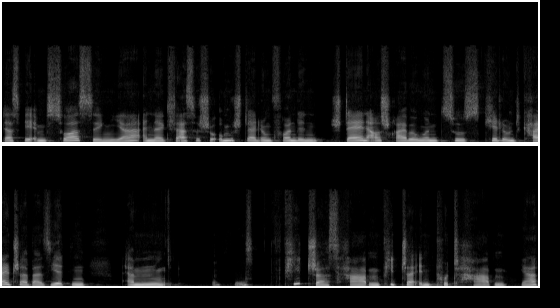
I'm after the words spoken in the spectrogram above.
dass wir im Sourcing ja eine klassische Umstellung von den Stellenausschreibungen zu Skill- und Culture-basierten ähm, Features haben, Feature-Input haben. Ja,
